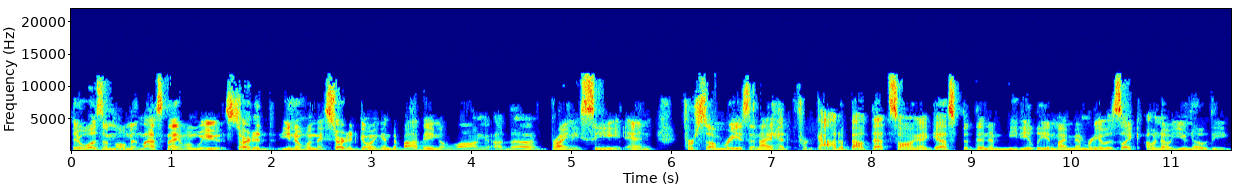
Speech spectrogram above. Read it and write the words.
there was a moment last night when we started, you know, when they started going into bobbing along uh, the briny sea. And for some reason, I had forgot about that song, I guess. But then immediately in my memory, it was like, oh no, you know the,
